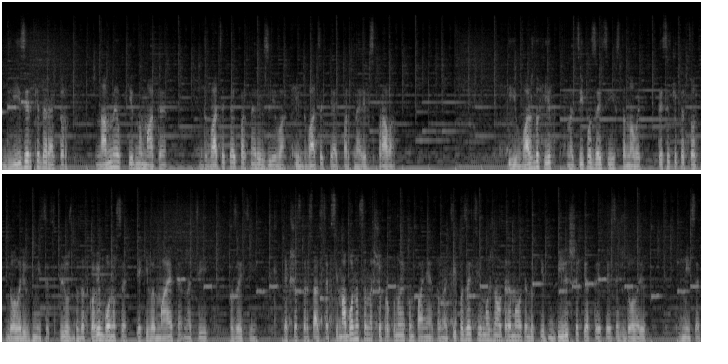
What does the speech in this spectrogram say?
дві зірки директор нам необхідно мати 25 партнерів зліва і 25 партнерів справа. І ваш дохід на цій позиції становить 1500 доларів в місяць, плюс додаткові бонуси, які ви маєте на цій позиції. Якщо скористатися всіма бонусами, що пропонує компанія, то на цій позиції можна отримувати дохід більше 5000 доларів в місяць.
